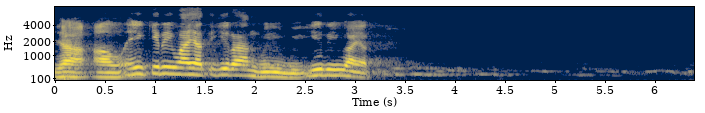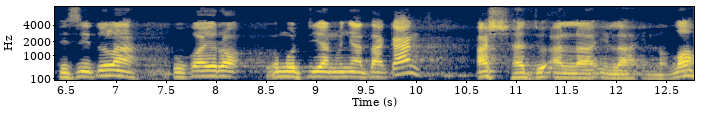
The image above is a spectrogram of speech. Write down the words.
Ya Allah, iki riwayat iki ranggu iki riwayat. Di situlah Bukhairah kemudian menyatakan asyhadu alla ilaha illallah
